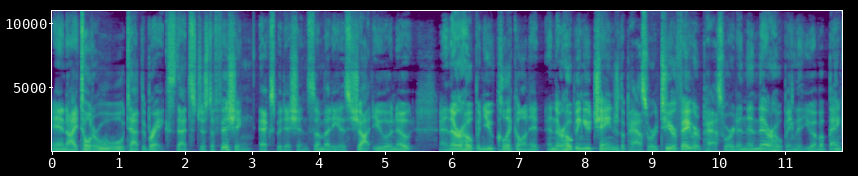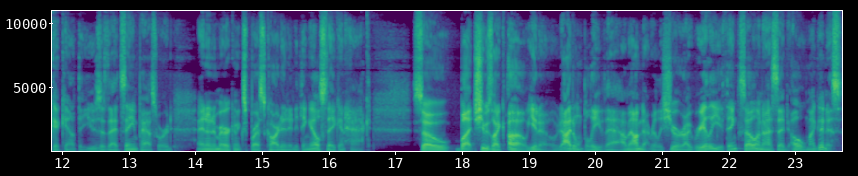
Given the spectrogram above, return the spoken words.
And I told her, ooh, ooh, tap the brakes. That's just a phishing expedition. Somebody has shot you a note and they're hoping you click on it and they're hoping you change the password to your favorite password. And then they're hoping that you have a bank account that uses that same password and an American Express card and anything else they can hack. So, but she was like, "Oh, you know, I don't believe that. I mean, I'm not really sure. I really, you think so?" And I said, "Oh my goodness,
